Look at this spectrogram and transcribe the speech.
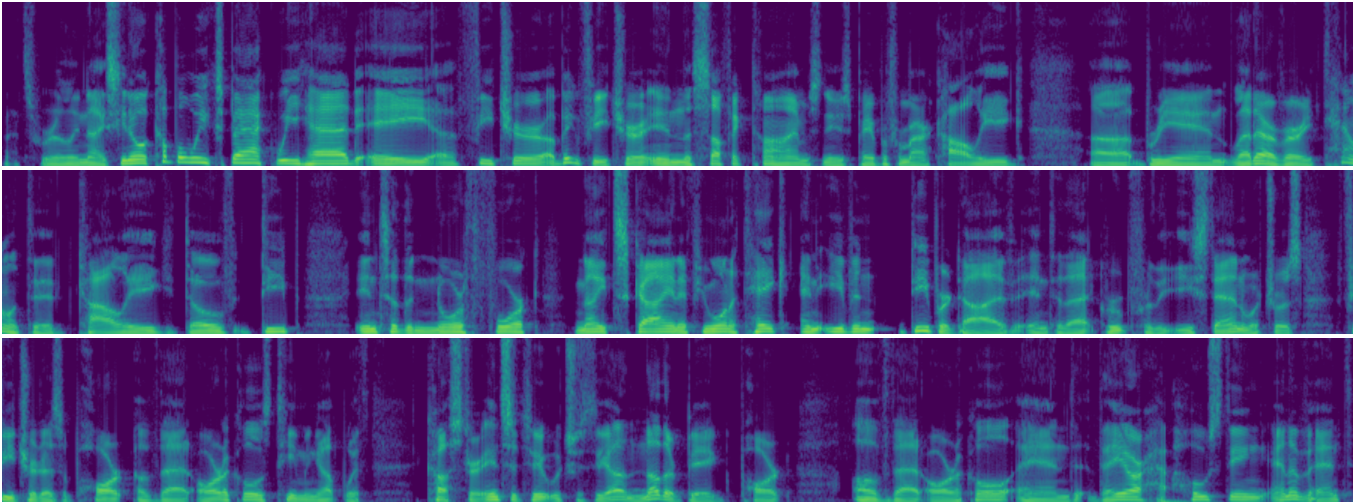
That's really nice. You know, a couple weeks back, we had a, feature, a big feature in the Suffolk Times newspaper from our colleague uh, Brianne Ledda, our very talented colleague, dove deep into the North Fork night sky. And if you want to take an even deeper dive into that, Group for the East End, which was featured as a part of that article, is teaming up with Custer Institute, which is the another big part of that article, and they are hosting an event.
